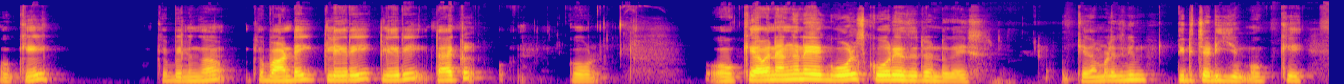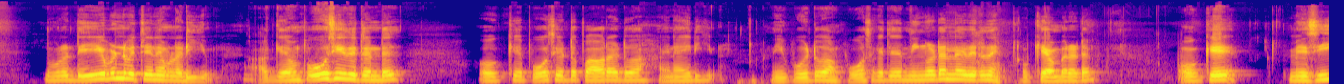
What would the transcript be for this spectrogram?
okay okay Bellingham okay ബാണ്ടേ ക്ലിയറി ക്ലിയർ ചെയ് ടാക്കിൾ ഗോൾ ഓക്കെ അവൻ അങ്ങനെ ഗോൾ സ്കോർ ചെയ്തിട്ടുണ്ട് ഗൈസ് ഓക്കെ നമ്മളിതിനും തിരിച്ചടിക്കും. ഓക്കെ നമ്മൾ ഡേവിഡിന് വെച്ച് തന്നെ നമ്മളടിക്കും. ഓക്കെ അവൻ പോസ് ചെയ്തിട്ടുണ്ട്. ഓക്കെ പോസ് ചെയ്തിട്ട് പവറായിട്ട് വാ അതിനായിരിക്കും. നീ പോയിട്ട് വാ പോസൊക്കെ ചെയ്ത് നിങ്ങോട്ട് തന്നെ വരുന്നേ. ഓക്കെ അമ്പരട്ടെ okay Messi.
